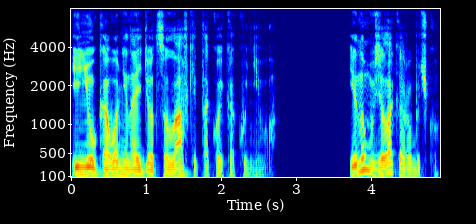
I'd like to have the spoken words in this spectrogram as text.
и ни у кого не найдется лавки такой, как у него. Инум взяла коробочку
